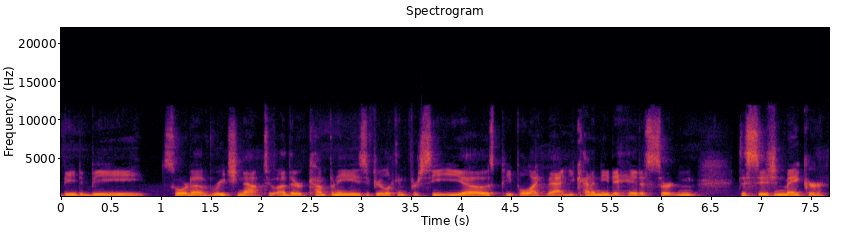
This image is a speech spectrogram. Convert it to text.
B2B sort of reaching out to other companies. If you're looking for CEOs, people like that, and you kind of need to hit a certain decision maker.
